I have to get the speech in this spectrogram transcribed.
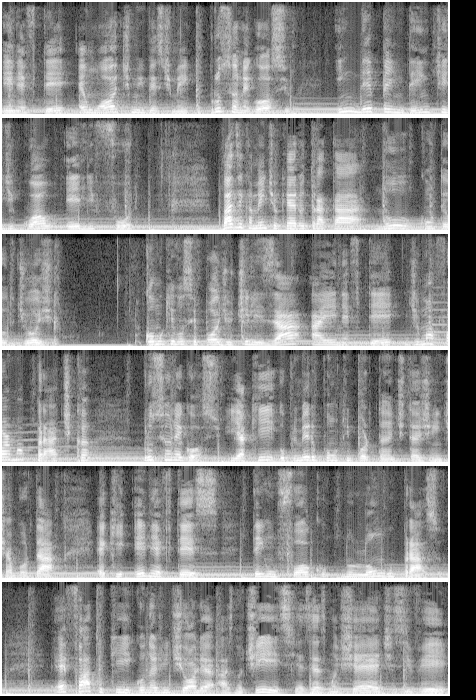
NFT é um ótimo investimento para o seu negócio, independente de qual ele for. Basicamente, eu quero tratar no conteúdo de hoje como que você pode utilizar a NFT de uma forma prática para o seu negócio. E aqui o primeiro ponto importante da gente abordar é que NFTs têm um foco no longo prazo. É fato que quando a gente olha as notícias e as manchetes e vê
